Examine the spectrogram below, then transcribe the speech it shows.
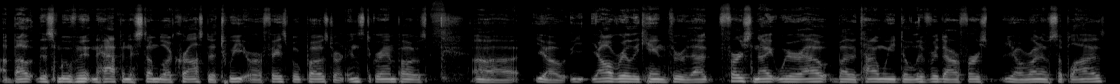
about this movement and happen to stumble across a tweet or a Facebook post or an Instagram post. Uh, you know, y- y'all really came through. That first night we were out, by the time we delivered our first you know run of supplies,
